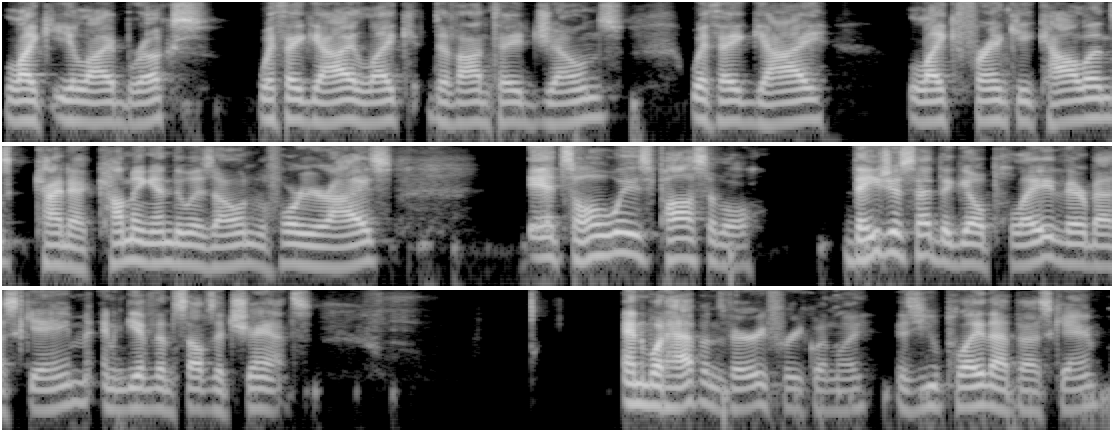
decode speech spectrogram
like Eli Brooks, with a guy like DeVante' Jones, with a guy like Frankie Collins kind of coming into his own before your eyes. It's always possible. They just had to go play their best game and give themselves a chance. And what happens very frequently is you play that best game.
